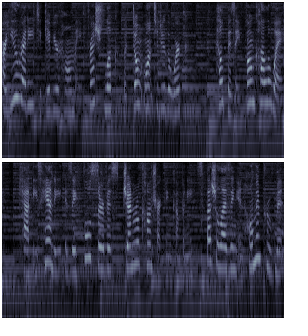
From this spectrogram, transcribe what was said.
Are you ready to give your home a fresh look but don't want to do the work? Help is a phone call away. Kathy's Handy is a full service general contracting company specializing in home improvement,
